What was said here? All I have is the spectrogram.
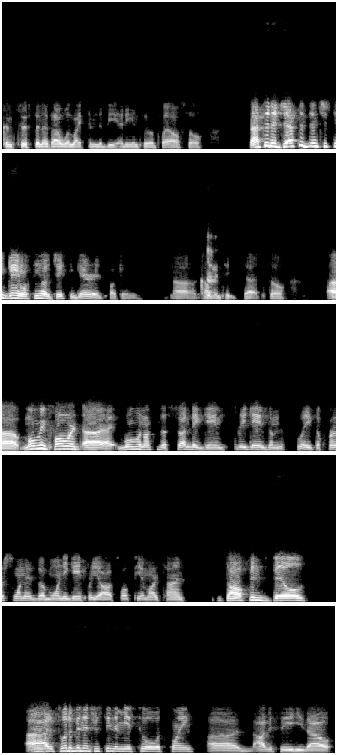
consistent as I would like them to be heading into the playoffs. So that's it. It's an interesting game. We'll see how Jason Garrett fucking uh commentates that. So uh, moving forward, uh, moving on to the Sunday games, three games on the slate. The first one is a morning game for y'all, 12 p.m. our time. Dolphins, Bills. Uh, this would have been interesting to me if Tua was playing. Uh, obviously he's out.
